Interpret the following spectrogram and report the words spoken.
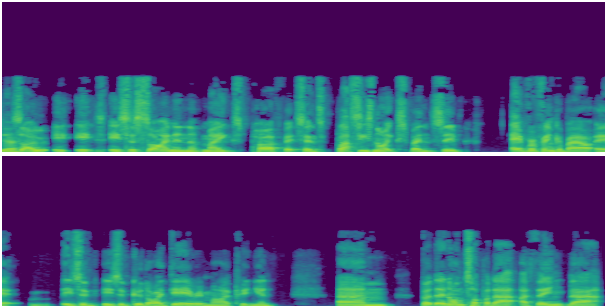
Yeah. so it, it's it's a signing that makes perfect sense. Plus, he's not expensive. Everything about it is a is a good idea, in my opinion. Um, but then on top of that, I think that,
